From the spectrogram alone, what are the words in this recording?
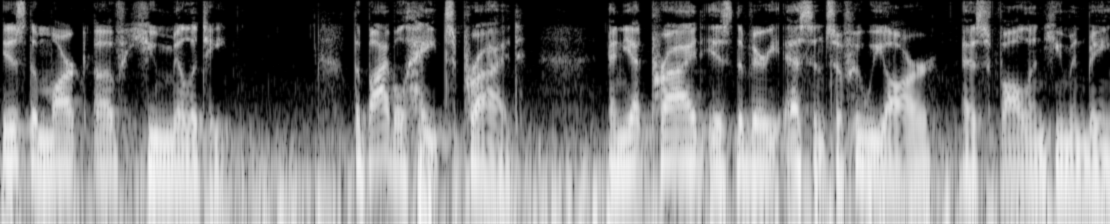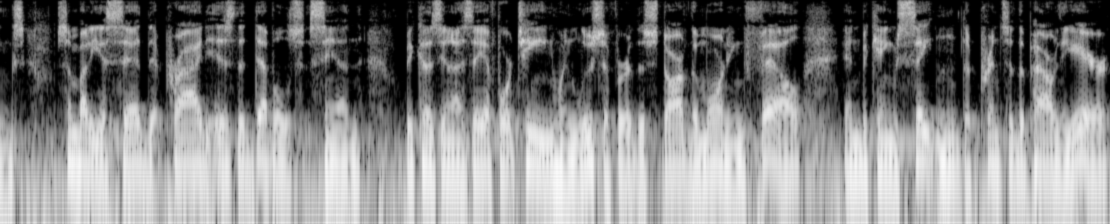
is the mark of humility. The Bible hates pride, and yet pride is the very essence of who we are as fallen human beings. Somebody has said that pride is the devil's sin because in Isaiah 14, when Lucifer, the star of the morning, fell and became Satan, the prince of the power of the air,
